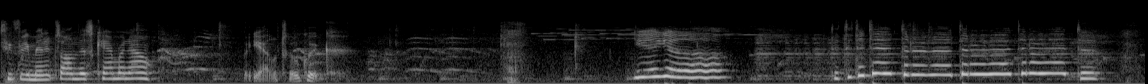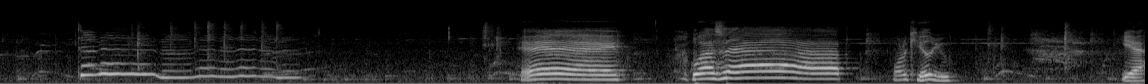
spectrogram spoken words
two, three minutes on this camera now. But yeah, let's go quick. Yeah, yeah. Hey, what's up? I want to kill you. Yeah,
